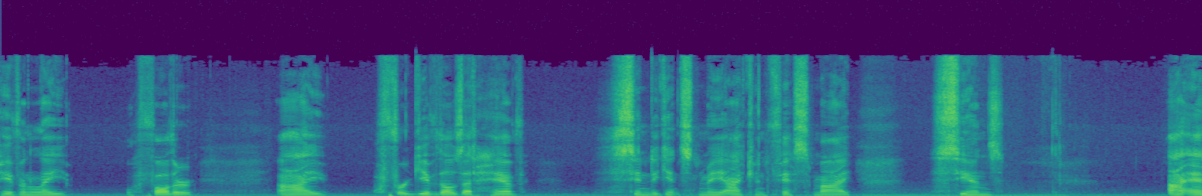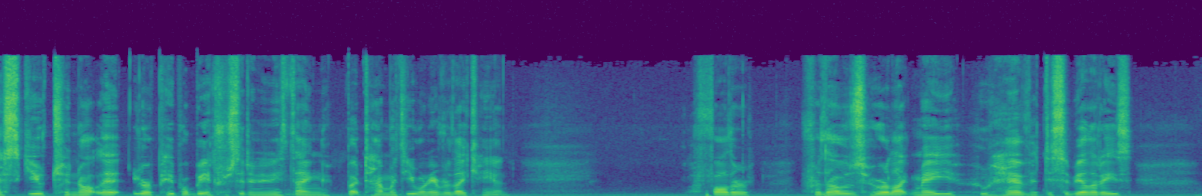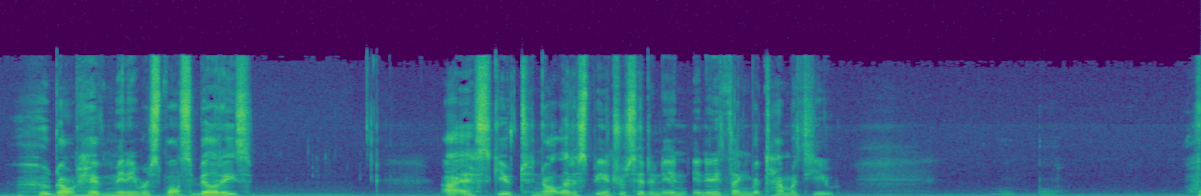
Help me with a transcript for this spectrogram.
Heavenly Father, I forgive those that have sinned against me. I confess my sins. I ask you to not let your people be interested in anything but time with you whenever they can. Father, for those who are like me, who have disabilities, who don't have many responsibilities, I ask you to not let us be interested in, in, in anything but time with you.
